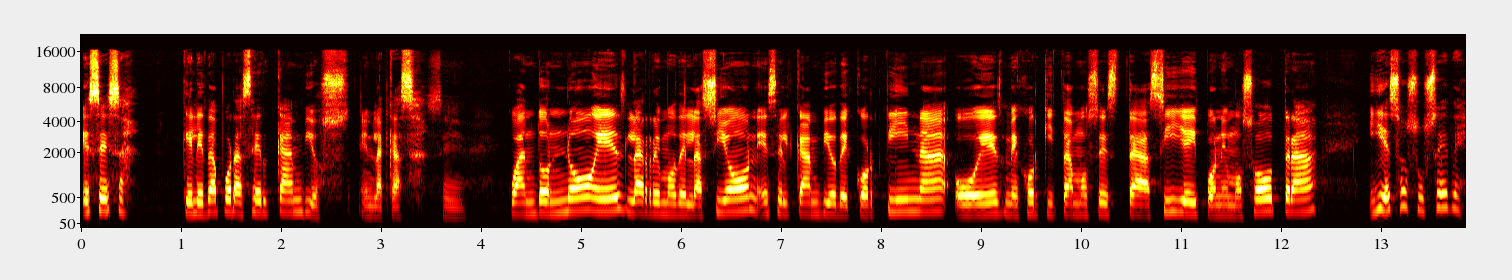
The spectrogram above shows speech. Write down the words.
es esa, que le da por hacer cambios en la casa. Sí. Cuando no es la remodelación, es el cambio de cortina o es mejor quitamos esta silla y ponemos otra. Y eso sucede.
